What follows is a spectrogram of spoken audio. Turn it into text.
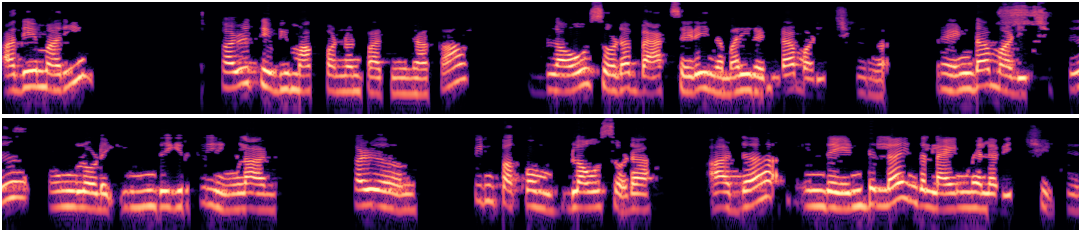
அதே மாதிரி கழுத்து எப்படி மார்க் பண்ணணும்னு பார்த்தீங்கன்னாக்கா ப்ளவுஸோட பேக் சைடை இந்த மாதிரி ரெண்டாக மடிச்சுக்குங்க. ரெண்டாக மடிச்சுட்டு உங்களோட இந்த இருக்கு இல்லைங்களா கழு பின்பக்கம் ப்ளவுஸோட அதை இந்த எண்டில் இந்த லைன் மேலே வச்சுட்டு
